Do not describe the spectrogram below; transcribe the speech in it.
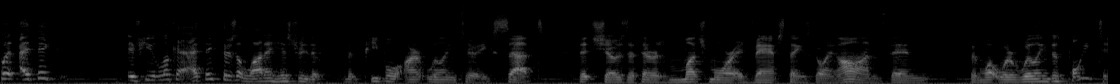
But I think if you look at, I think there's a lot of history that that people aren't willing to accept that shows that there is much more advanced things going on than than what we're willing to point to.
